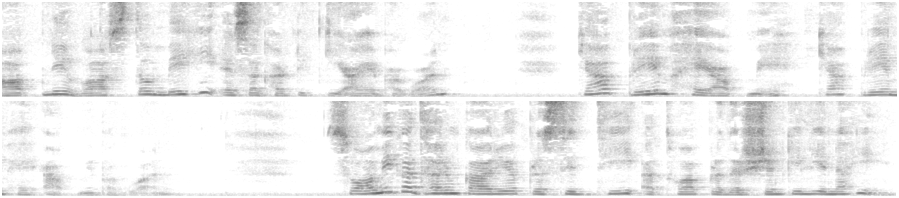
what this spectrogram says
आपने वास्तव में ही ऐसा घटित किया है भगवान। क्या प्रेम है आप में? क्या प्रेम है आप में भगवान? स्वामी का धर्म कार्य प्रसिद्धि अथवा प्रदर्शन के लिए नहीं,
